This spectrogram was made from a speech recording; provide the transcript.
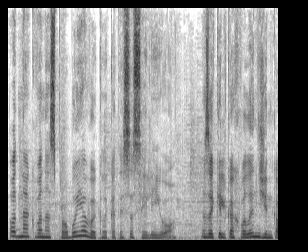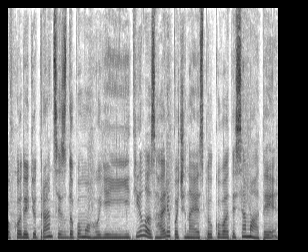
Однак вона спробує викликати Сесилію. За кілька хвилин жінка входить у транс і з допомогою її тіла з Гаррі починає спілкуватися мати.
